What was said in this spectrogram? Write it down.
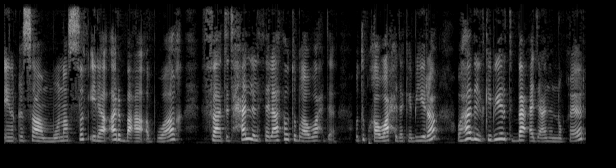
انقسام منصف إلى أربعة أبواغ فتتحلل ثلاثة وتبغى واحدة وتبقى واحدة كبيرة وهذه الكبيرة تبعد عن النقير.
